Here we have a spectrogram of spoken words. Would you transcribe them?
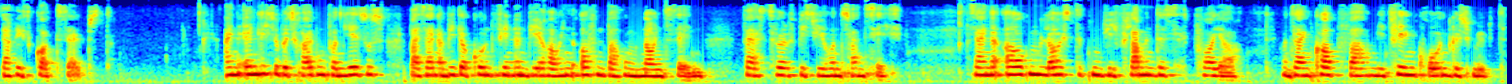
er ist Gott selbst. Eine ähnliche Beschreibung von Jesus bei seiner Wiederkunft finden wir auch in Offenbarung 19, Vers 12 bis 24. Seine Augen leuchteten wie flammendes Feuer und sein Kopf war mit vielen Kronen geschmückt.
